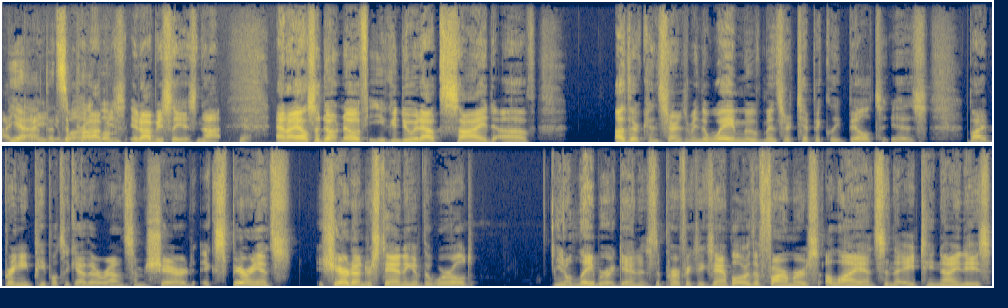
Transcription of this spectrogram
I, yeah, I, that's well, a problem. It, obvious, it, obviously is not. Yeah. And I also don't know if you can do it outside of other concerns. I mean, the way movements are typically built is by bringing people together around some shared experience, shared understanding of the world. You know, labor again is the perfect example, or the Farmers Alliance in the 1890s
